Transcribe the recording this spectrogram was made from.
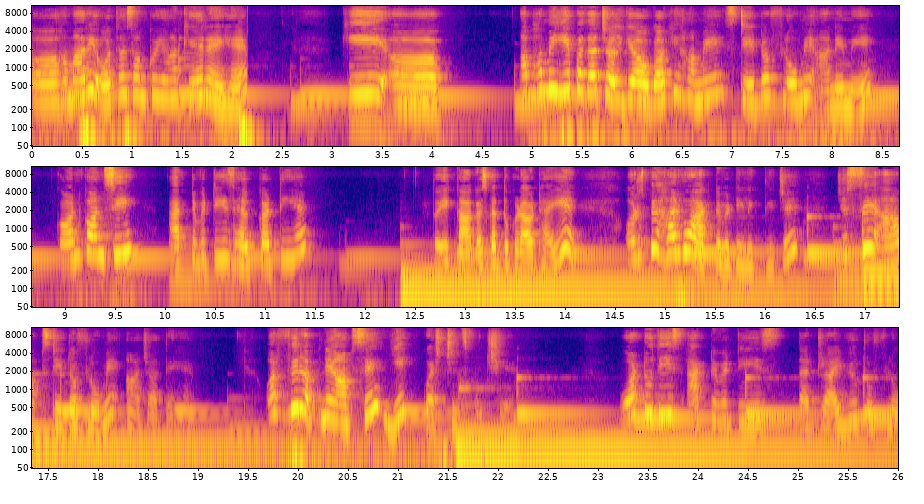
uh, हमारे ऑथर्स हमको यहाँ कह रहे हैं कि uh, अब हमें ये पता चल गया होगा कि हमें स्टेट ऑफ़ फ्लो में आने में कौन कौन सी एक्टिविटीज़ हेल्प करती हैं तो एक कागज़ का टुकड़ा उठाइए और उस पर हर वो एक्टिविटी लिख दीजिए, जिससे आप स्टेट ऑफ़ फ्लो में आ जाते हैं। और फिर अपने आप से ये क्वेश्चंस पूछिए। What do these activities that drive you to flow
